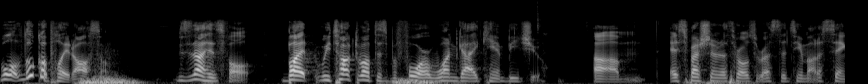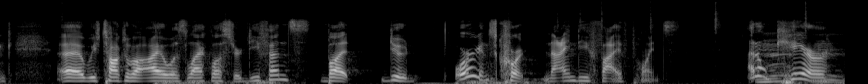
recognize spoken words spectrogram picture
well, Luka played awesome. It's not his fault. But we talked about this before. One guy can't beat you, um, especially when it throws the rest of the team out of sync. Uh, we've talked about Iowa's lackluster defense, but dude, Oregon scored 95 points. I don't care. Mhm.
